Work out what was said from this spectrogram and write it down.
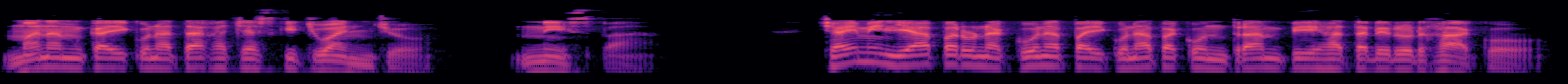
Manam kaykunataqa chaskichwanchu, nispa. Chaymi llapa runakuna paykunapa kontrampi hatarirurqaku.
